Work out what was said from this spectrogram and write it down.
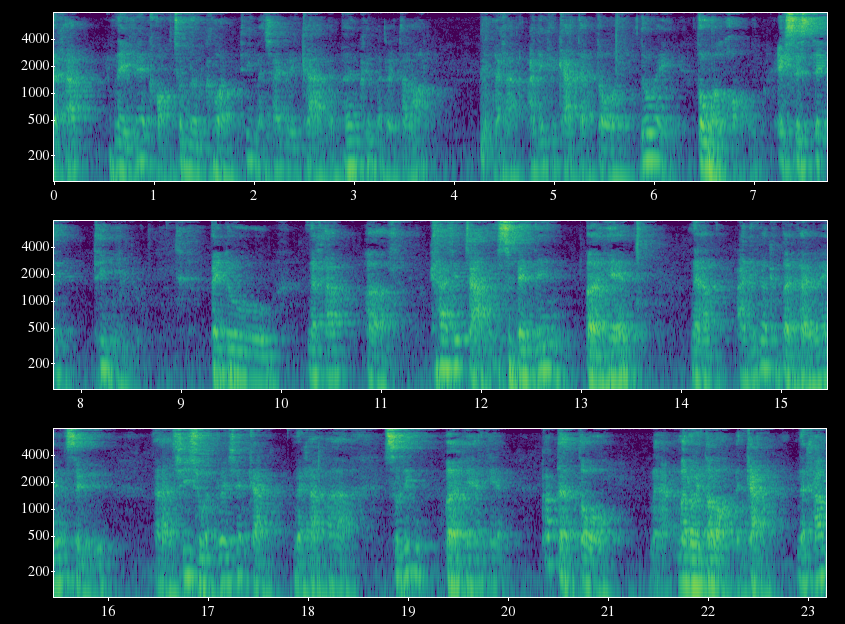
นะครับในเรื่องของจำนวนคนที่มาใช้บริการมันเพิ่มขึ้นมาโดยตลอดนะครับอันนี้คือการเติบโตด้วยตัวของ existing ที่มีอยู่ ไปดูนะครับค่าใช้จ่าย spending per head นะครับอันนี้ก็คือเปิดเผยไว้ในหนังสืออชี้ชวนด้วยเช่นกันนะครับว่า spending per head เนี่ยก็เติบโต นะฮะมาโดยตลอดเหมือนกันนะครับ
